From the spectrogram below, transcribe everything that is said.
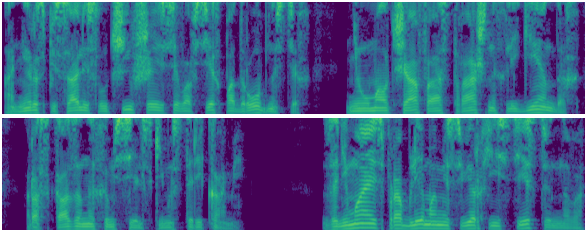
Они расписали случившееся во всех подробностях, не умолчав и о страшных легендах, рассказанных им сельскими стариками. Занимаясь проблемами сверхъестественного,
